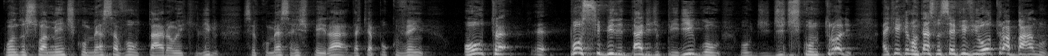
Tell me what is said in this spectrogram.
Quando sua mente começa a voltar ao equilíbrio, você começa a respirar, daqui a pouco vem outra é, possibilidade de perigo ou, ou de, de, descontrole. Aí o que, que acontece? Você vive outro abalo.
